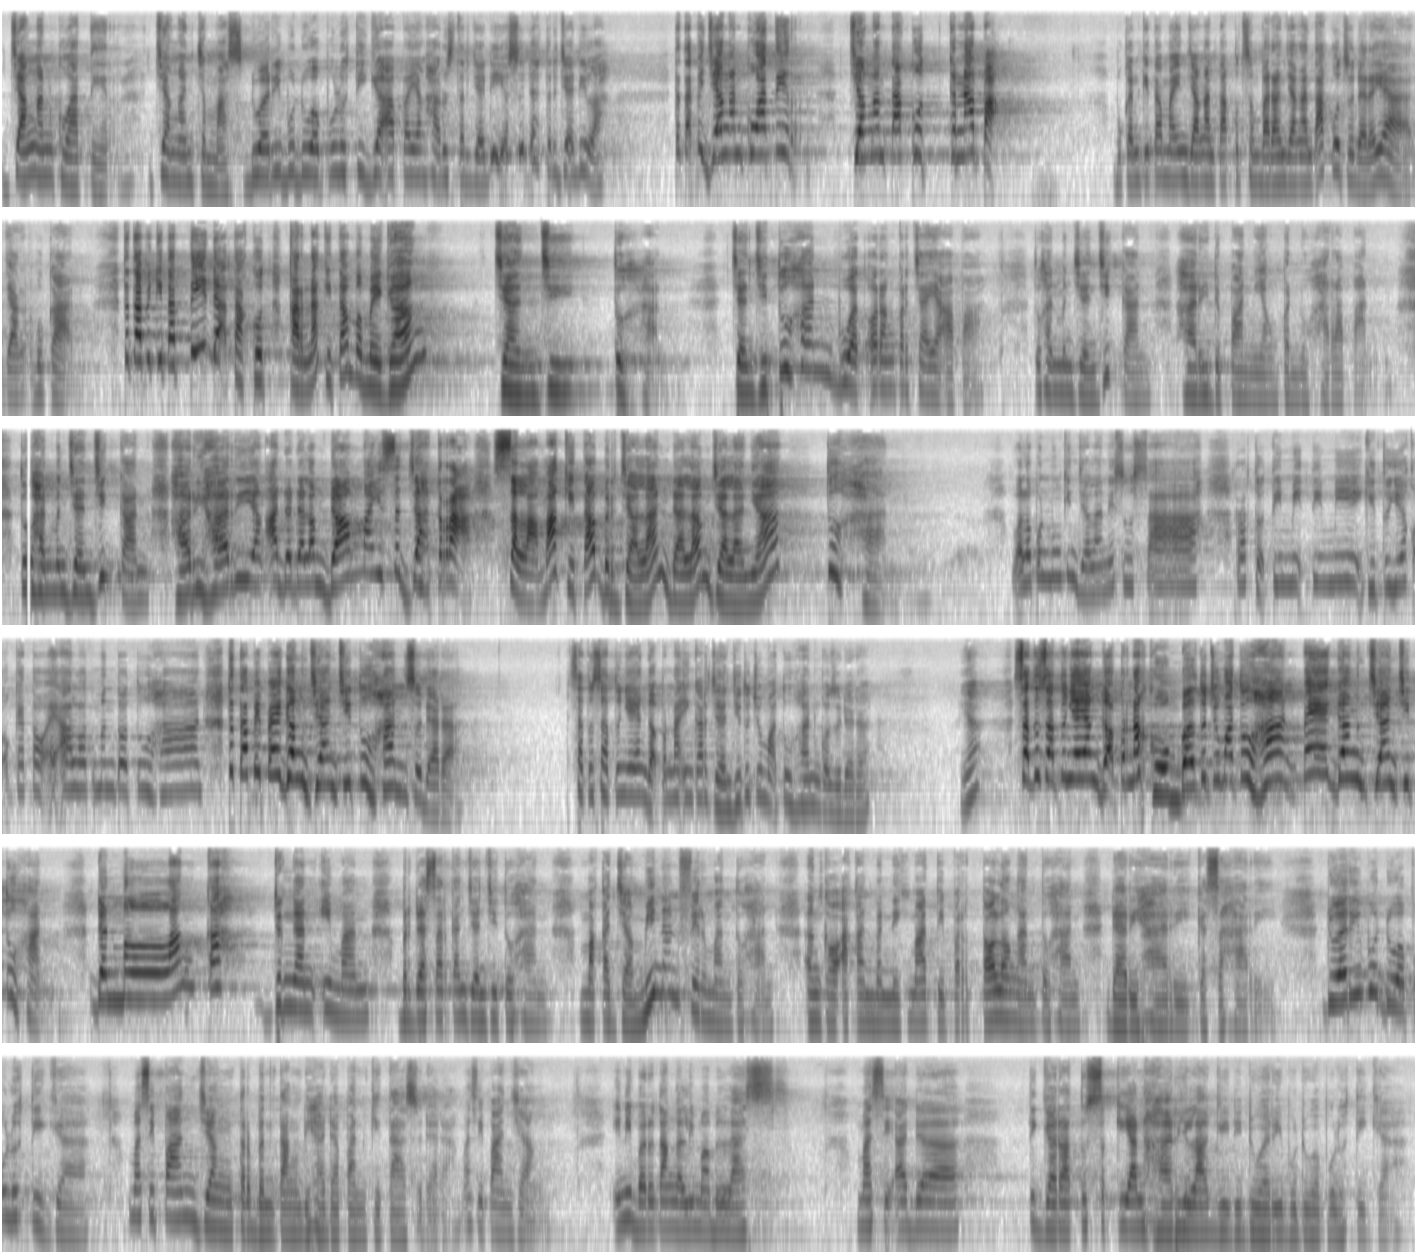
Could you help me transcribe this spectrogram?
Jangan khawatir, jangan cemas. 2023 apa yang harus terjadi ya sudah terjadilah. Tetapi jangan khawatir, jangan takut. Kenapa? Bukan kita main jangan takut sembarang jangan takut saudara ya, jangan bukan. Tetapi kita tidak takut karena kita memegang janji Tuhan. Janji Tuhan buat orang percaya apa? Tuhan menjanjikan hari depan yang penuh harapan. Tuhan menjanjikan hari-hari yang ada dalam damai sejahtera selama kita berjalan dalam jalannya Tuhan. Walaupun mungkin jalannya susah, rodok timi-timi gitu ya kok ketok e alot mento Tuhan. Tetapi pegang janji Tuhan saudara. Satu-satunya yang gak pernah ingkar janji itu cuma Tuhan kok saudara. Ya, Satu-satunya yang gak pernah gombal itu cuma Tuhan. Pegang janji Tuhan dan melangkah dengan iman berdasarkan janji Tuhan, maka jaminan firman Tuhan, engkau akan menikmati pertolongan Tuhan dari hari ke sehari. 2023 masih panjang terbentang di hadapan kita saudara, masih panjang. Ini baru tanggal 15, masih ada 300 sekian hari lagi di 2023.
